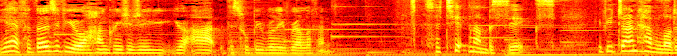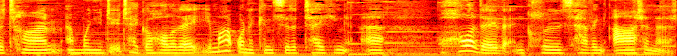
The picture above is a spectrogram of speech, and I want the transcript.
yeah, for those of you who are hungry to do your art, this will be really relevant. So, tip number six if you don't have a lot of time and when you do take a holiday, you might want to consider taking a, a holiday that includes having art in it.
